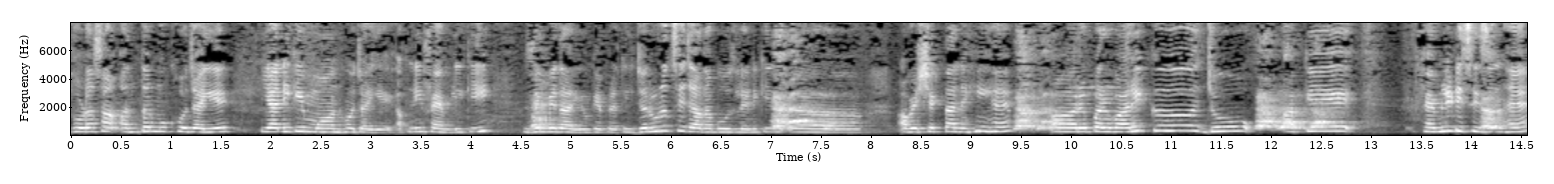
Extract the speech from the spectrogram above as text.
थोड़ा सा अंतर्मुख हो जाइए, यानी कि मौन हो जाइए अपनी फैमिली की जिम्मेदारियों के प्रति। ज़रूरत से ज़्यादा बोझ लेने की आवश्यकता नहीं है। और पारिवारिक जो आपके फैमिली डिसीज़न है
